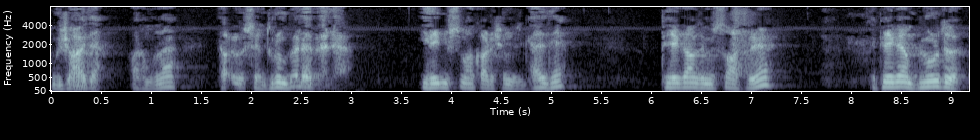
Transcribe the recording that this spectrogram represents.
mücahide hanımına ya sen durum böyle böyle. Yine Müslüman kardeşimiz geldi. Peygamber misafiri. E, Peygamber buyurdu.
